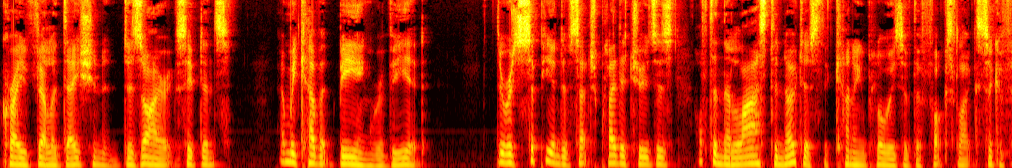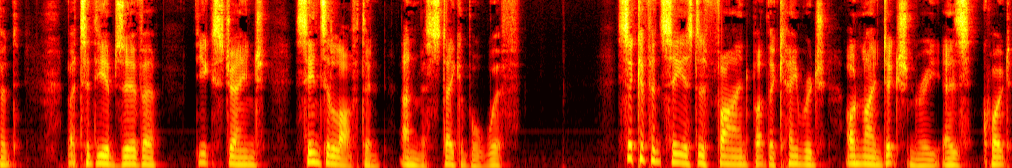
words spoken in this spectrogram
crave validation and desire acceptance, and we covet being revered. The recipient of such platitudes is often the last to notice the cunning ploys of the fox-like sycophant, but to the observer, the exchange sends aloft an unmistakable whiff. Sycophancy is defined by the Cambridge Online Dictionary as, quote,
